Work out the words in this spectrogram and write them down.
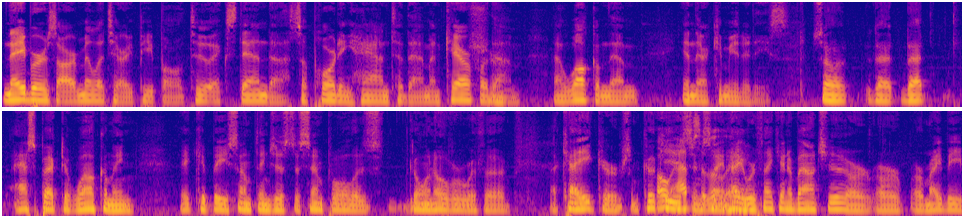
neighbors are military people, to extend a supporting hand to them and care for Sure. them and welcome them in their communities. So that that aspect of welcoming, it could be something just as simple as going over with a, a cake or some cookies and saying, "Hey, we're thinking about you," or, or or maybe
